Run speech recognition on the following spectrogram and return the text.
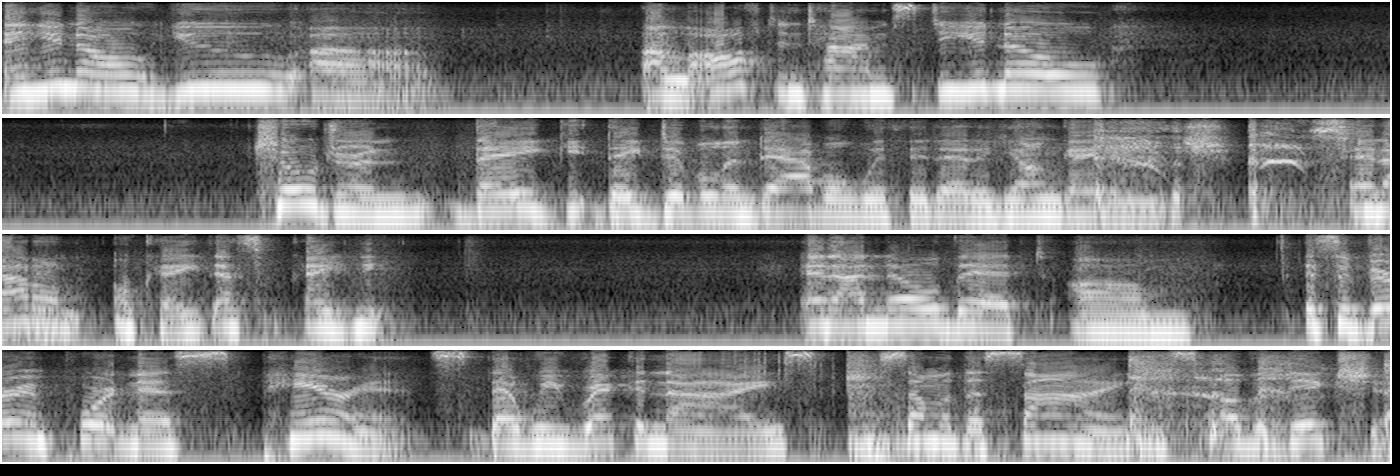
and you know, you uh, oftentimes, do you know, children, they they dibble and dabble with it at a young age. and I don't, okay, that's okay. And I know that um, it's a very important as parents that we recognize some of the signs of addiction.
